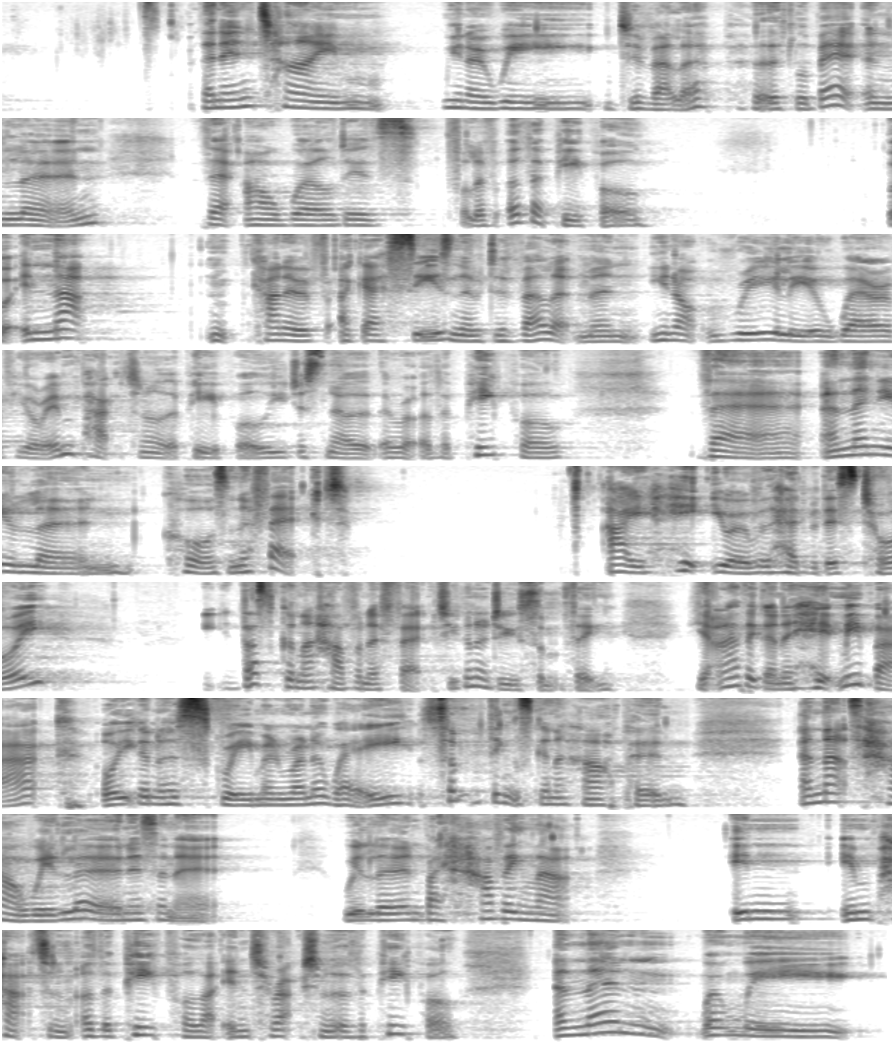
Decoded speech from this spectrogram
Then in time, you know, we develop a little bit and learn that our world is full of other people. But in that kind of, I guess, season of development, you're not really aware of your impact on other people. You just know that there are other people there. And then you learn cause and effect. I hit you over the head with this toy. That's going to have an effect. You're going to do something. You're either going to hit me back or you're going to scream and run away. Something's going to happen. And that's how we learn, isn't it? We learn by having that in impact on other people, that interaction with other people. And then when we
